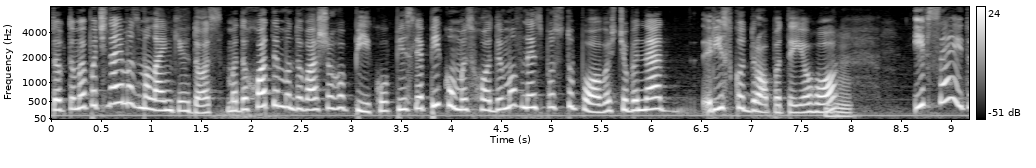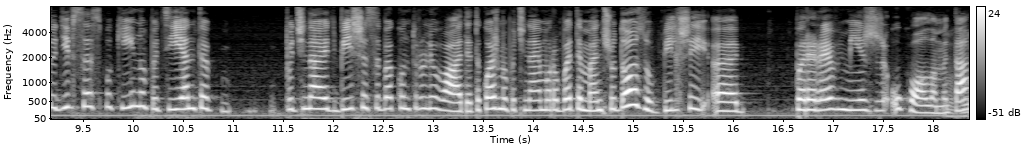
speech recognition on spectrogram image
Тобто ми починаємо з маленьких доз, ми доходимо до вашого піку. Після піку ми сходимо вниз поступово, щоб не різко дропати його. Мгм. І все, і тоді все спокійно. Пацієнти починають більше себе контролювати. Також ми починаємо робити меншу дозу, більший е, перерив між уколами. Та?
